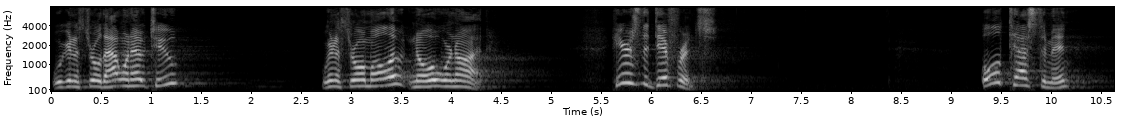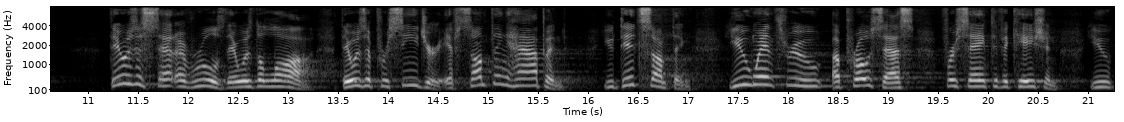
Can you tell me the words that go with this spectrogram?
We're going to throw that one out too? We're going to throw them all out? No, we're not. Here's the difference Old Testament, there was a set of rules, there was the law, there was a procedure. If something happened, you did something, you went through a process for sanctification. You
